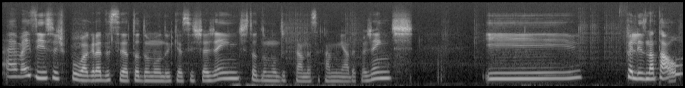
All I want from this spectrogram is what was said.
É mais isso, tipo, agradecer a todo mundo que assiste a gente, todo mundo que tá nessa caminhada com a gente. E. Feliz Natal!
